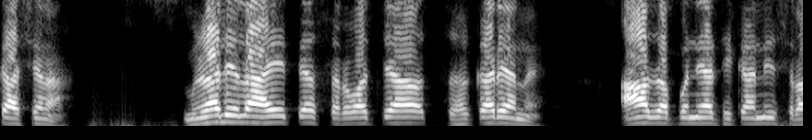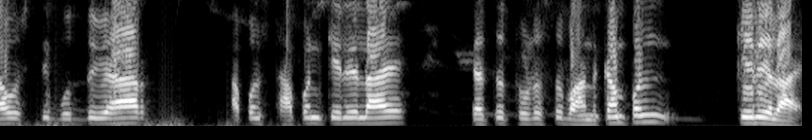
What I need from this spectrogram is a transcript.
का असेना मिळालेलं आहे त्या सर्वाच्या सहकार्यानं आज आपण या ठिकाणी श्रावस्ती बुद्ध विहार आपण स्थापन केलेलं आहे. त्याचं थोडंसं बांधकाम पण केलेलं आहे.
